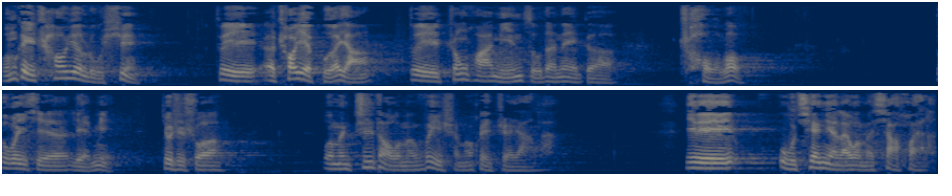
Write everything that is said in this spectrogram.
我们可以超越鲁迅，对呃超越博洋对中华民族的那个丑陋多一些怜悯，就是说。我们知道我们为什么会这样了，因为五千年来我们吓坏了。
